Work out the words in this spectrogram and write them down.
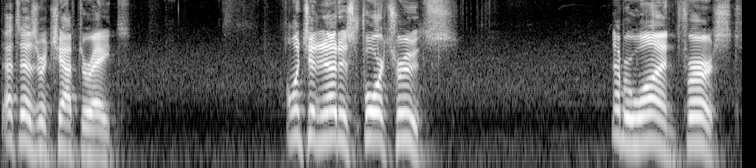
That's Ezra chapter 8. I want you to notice four truths. Number one, first,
